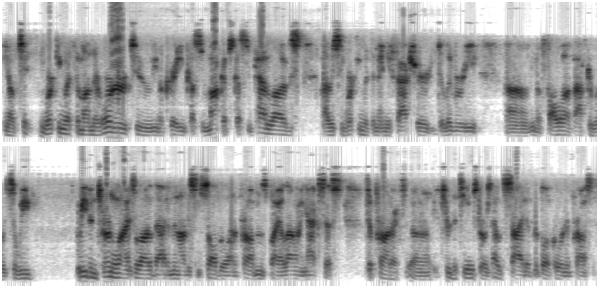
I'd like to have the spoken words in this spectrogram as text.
you know, working with them on their order to, you know, creating custom mockups, custom catalogs, obviously working with the manufacturer, delivery, um, you know, follow up afterwards. So we, we've internalized a lot of that and then obviously solved a lot of problems by allowing access to product uh, through the team stores outside of the bulk order process.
